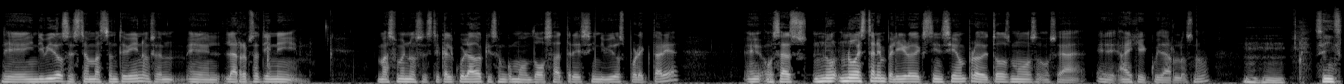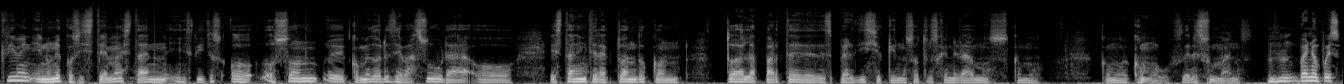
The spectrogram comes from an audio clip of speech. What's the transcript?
de individuos están bastante bien, o sea la Repsa tiene más o menos este calculado que son como dos a tres individuos por hectárea. Eh, o sea, no, no están en peligro de extinción, pero de todos modos, o sea, eh, hay que cuidarlos, ¿no? ¿Se inscriben en un ecosistema? ¿Están inscritos o, o son eh, comedores de basura o están interactuando con toda la parte de desperdicio que nosotros generamos como, como, como seres humanos. Bueno, pues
